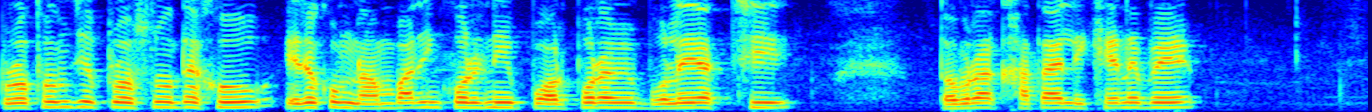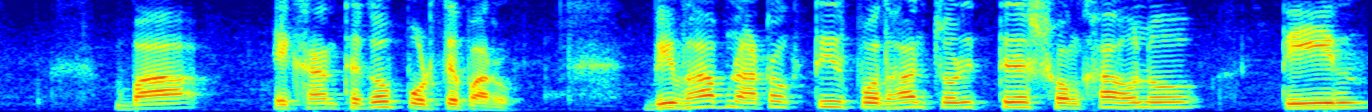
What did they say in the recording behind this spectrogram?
প্রথম যে প্রশ্ন, দেখো, এরকম নাম্বারিং করিনি পরপর আমি বলে যাচ্ছি। তোমরা খাতায় লিখে নেবে বা এখান থেকেও পড়তে পারো। বিভাব নাটকটির প্রধান চরিত্রের সংখ্যা হলো তিন।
